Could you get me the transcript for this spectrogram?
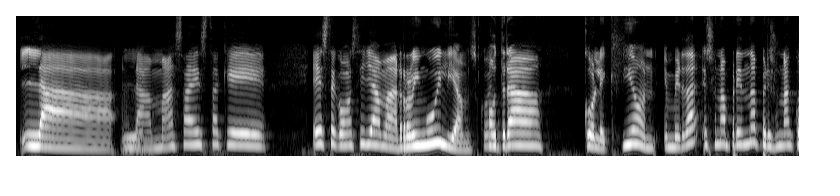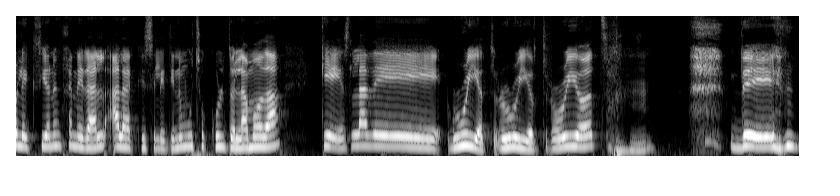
La, la masa esta que... Este, ¿cómo se llama? Robin Williams. Otra colección. En verdad es una prenda, pero es una colección en general a la que se le tiene mucho culto en la moda, que es la de Riot, Riot, Riot de,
